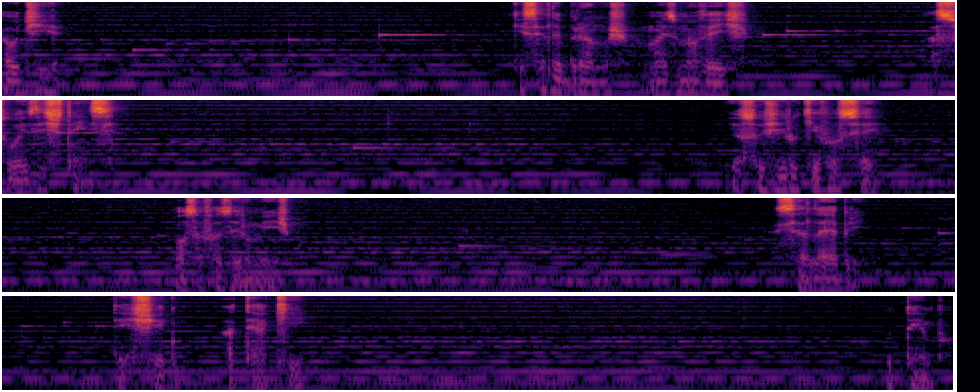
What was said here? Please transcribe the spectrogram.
é o dia que celebramos mais uma vez a sua existência. Eu sugiro que você possa fazer o mesmo. Celebre ter chego até aqui. Tempo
